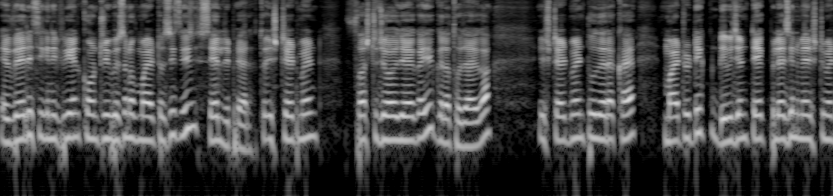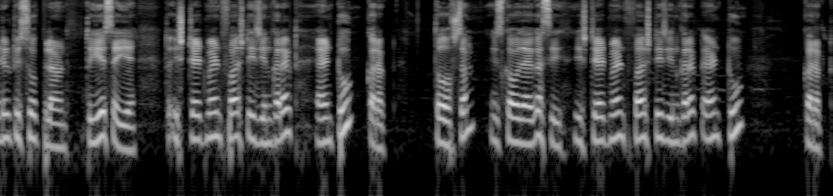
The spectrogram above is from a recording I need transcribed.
A very significant contribution of mitosis is cell repair तो स्टेटमेंट फ़र्स्ट जो हो जाएगा, ये गलत हो जाएगा। स्टेटमेंट टू दे रखा है mitotic division take place in meristematic tissue of plant तो ये सही है। तो statement first is incorrect and two correct तो ऑप्शन इसका हो जाएगा C statement first is incorrect and two correct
